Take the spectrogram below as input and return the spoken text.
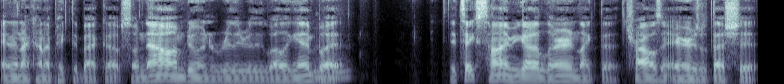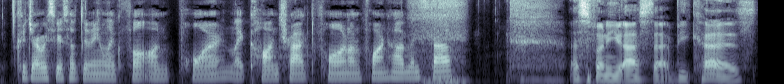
and then I kind of picked it back up. So now I'm doing really, really well again, but Mm-hmm. it takes time. You got to learn like the trials and errors with that shit. Could you ever see yourself doing like full on porn, like contract porn on Pornhub and stuff? That's funny you asked that because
